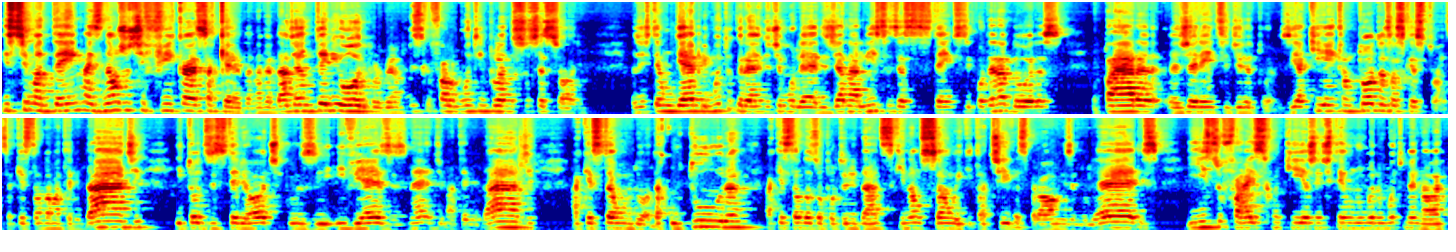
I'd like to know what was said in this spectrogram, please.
isso se mantém, mas não justifica essa queda. Na verdade, é anterior o problema, por isso que eu falo muito em plano sucessório. A gente tem um gap muito grande de mulheres, de analistas e assistentes e coordenadoras para eh, gerentes e diretores. E aqui entram todas as questões, a questão da maternidade e todos os estereótipos e, e vieses né, de maternidade, a questão do, da cultura, a questão das oportunidades que não são equitativas para homens e mulheres, e isso faz com que a gente tenha um número muito menor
